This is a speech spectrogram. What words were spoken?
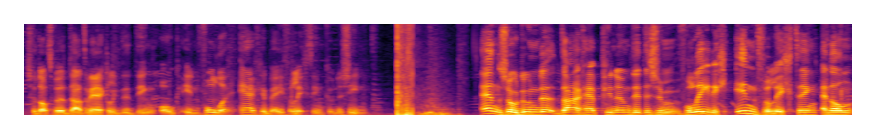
zodat we daadwerkelijk dit ding ook in volle RGB-verlichting kunnen zien. En zodoende, daar heb je hem. Dit is hem volledig in verlichting. En dan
